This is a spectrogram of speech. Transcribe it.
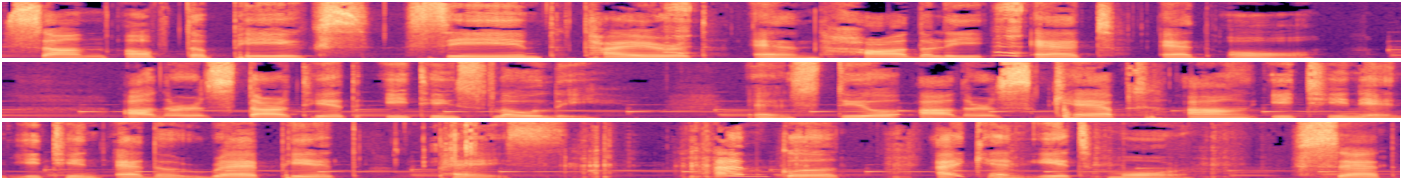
some of the pigs seemed tired and hardly ate at all. Others started eating slowly, and still others kept on eating and eating at a rapid pace. I'm good, I can eat more, said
